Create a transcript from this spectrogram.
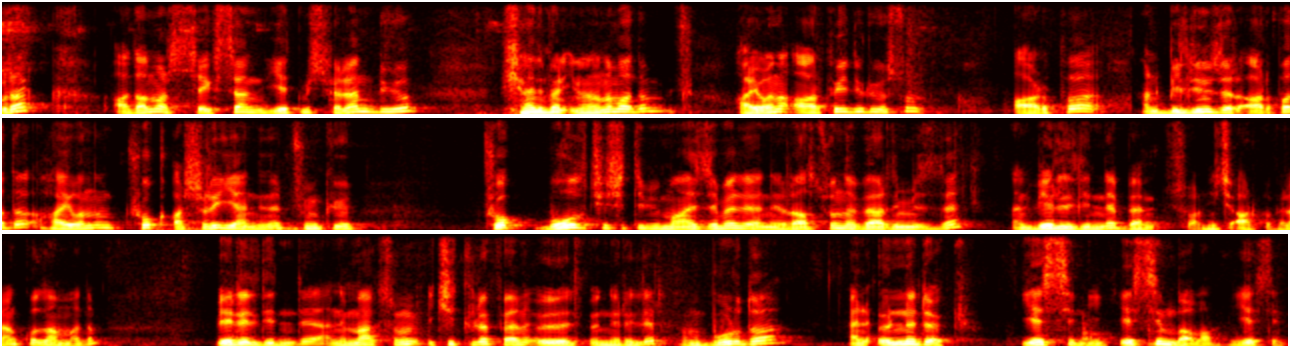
bırak adamlar 80-70 falan diyor. Yani ben inanamadım. Hayvana arpa yediriyorsun. Arpa hani bildiğiniz üzere arpa da hayvanın çok aşırı yendiğinde çünkü çok bol çeşitli bir malzemeyle yani rasyonla verdiğimizde yani verildiğinde ben şu an hiç arpa falan kullanmadım. Verildiğinde hani maksimum 2 kilo falan önerilir. Ama burada hani önüne dök. Yesin, yesin babam, yesin.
